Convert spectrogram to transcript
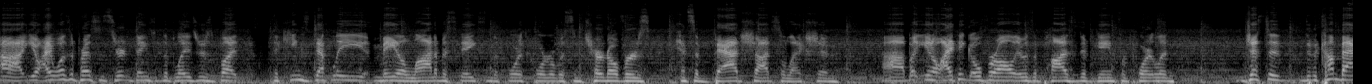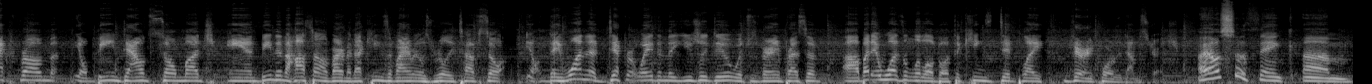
Uh, you know, I was impressed with certain things with the Blazers, but the Kings definitely made a lot of mistakes in the fourth quarter with some turnovers and some bad shot selection. Uh, but, you know, I think overall it was a positive game for Portland. Just to, to come back from you know being down so much and being in a hostile environment, that Kings environment was really tough. So you know they won in a different way than they usually do, which was very impressive. Uh, but it was a little of both. The Kings did play very poorly down the stretch. I also think um,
